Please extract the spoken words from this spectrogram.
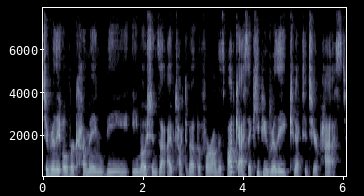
to really overcoming the emotions that I've talked about before on this podcast that keep you really connected to your past.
